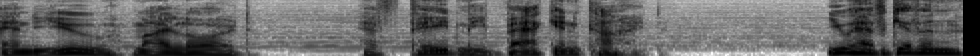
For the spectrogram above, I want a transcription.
And you, my Lord, have paid me back in kind you have given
